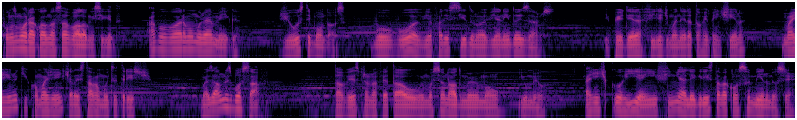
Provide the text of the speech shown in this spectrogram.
Fomos morar com a nossa avó logo em seguida. A vovó era uma mulher meiga, justa e bondosa. Vovô havia falecido não havia nem dois anos. E perder a filha de maneira tão repentina Imagino que, como a gente, ela estava muito triste. Mas ela não esboçava. Talvez para não afetar o emocional do meu irmão e o meu. A gente corria e, enfim, a alegria estava consumindo meu ser.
